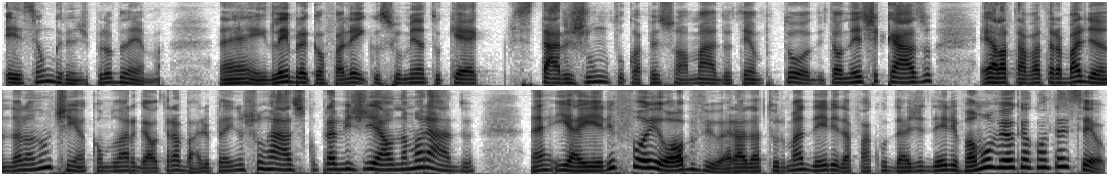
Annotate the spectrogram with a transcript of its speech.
Esse é um grande problema. Né? E lembra que eu falei que o ciumento quer estar junto com a pessoa amada o tempo todo? Então, neste caso, ela estava trabalhando, ela não tinha como largar o trabalho para ir no churrasco para vigiar o namorado. Né? E aí ele foi, óbvio, era da turma dele, da faculdade dele. Vamos ver o que aconteceu.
